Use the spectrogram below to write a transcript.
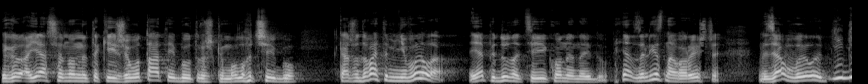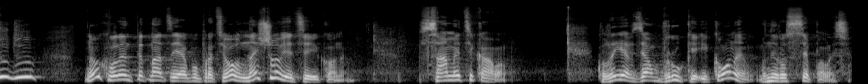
Я кажу, а я ще ну, не такий животатий був, трошки молодший був. Кажу, давайте мені вила, і я піду на ці ікони знайду. Я заліз на горище, взяв вила. Ну, хвилин 15 я попрацював, знайшов я ці ікони. Саме цікаво, коли я взяв в руки ікони, вони розсипалися.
